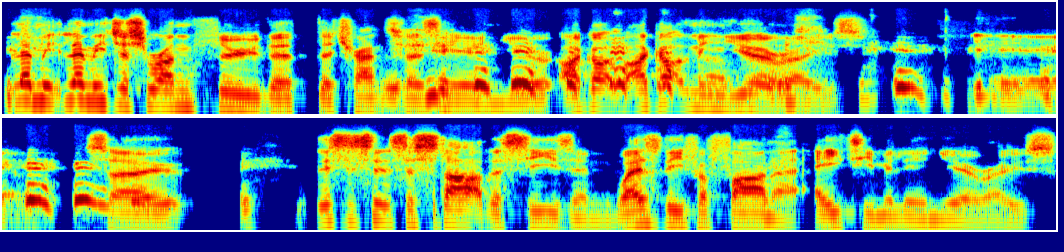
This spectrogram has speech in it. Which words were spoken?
let me let me just run through the, the transfers here in Euro. I got I got them in euros. Yeah, yeah, yeah. So this is since the start of the season. Wesley Fofana, 80 million euros.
